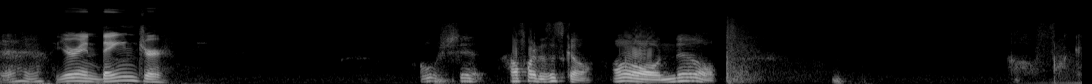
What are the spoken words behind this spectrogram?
Yeah, yeah. You're in danger. Oh shit. How far does this go? Oh no. Oh fuck.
